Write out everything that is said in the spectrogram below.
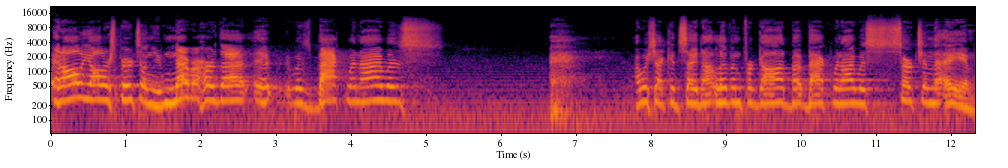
And all of y'all are spiritual, and you've never heard that. It was back when I was, I wish I could say not living for God, but back when I was searching the AM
